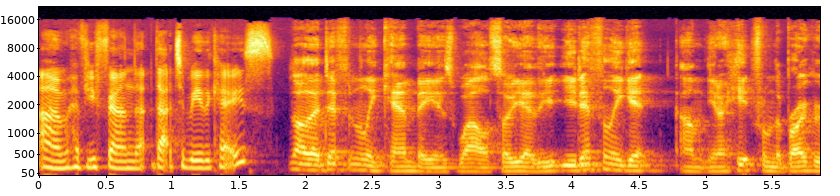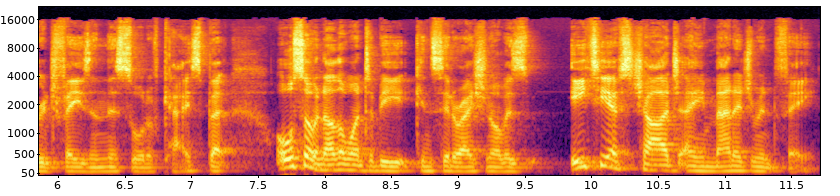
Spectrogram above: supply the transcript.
Um, have you found that, that to be the case? No, there definitely can be as well. So yeah, you, you definitely get um, you know hit from the brokerage fees in this sort of case. But also another one to be consideration of is ETFs charge a management fee.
